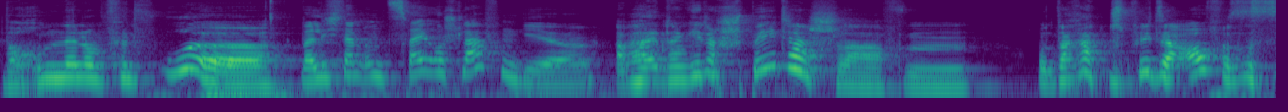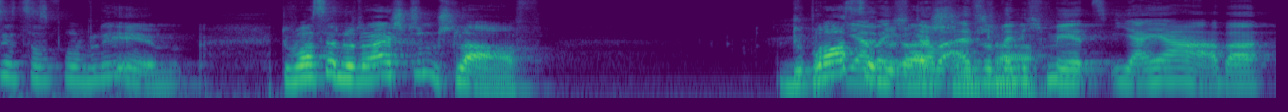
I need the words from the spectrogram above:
Warum denn um 5 Uhr? weil ich dann um 2 Uhr schlafen gehe. Aber dann geh doch später schlafen. Und wach halt später auf. Was ist jetzt das Problem? Du brauchst ja nur drei Stunden Schlaf. Du brauchst ja, Ja, aber nur ich drei glaube, Stunden also Schlaf. wenn ich mir jetzt, ja, ja, aber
